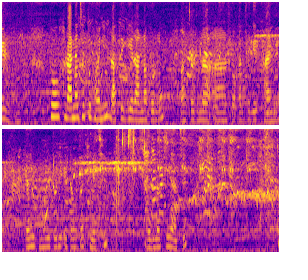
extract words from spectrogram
এরকম তো রান্না যেহেতু হয়নি, রাতে গিয়ে রান্না করব। বাচ্চাগুলা সকাল থেকে খায়নি। যাই হোক, মুড়ি টুড়ি এটা ওটা খেয়েছে। এগুলো খেয়ে আছে। তো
